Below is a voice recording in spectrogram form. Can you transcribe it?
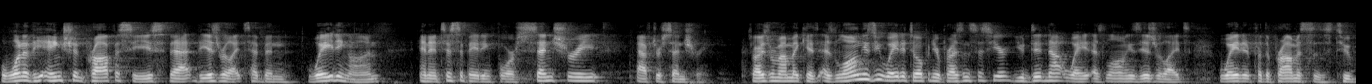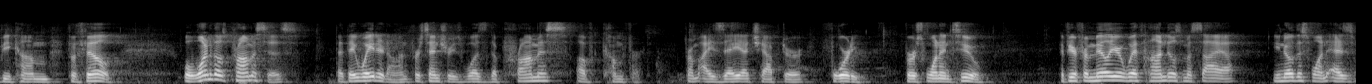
Well, one of the ancient prophecies that the Israelites had been waiting on and anticipating for century after century so I always remind my kids as long as you waited to open your presents this year, you did not wait as long as the Israelites waited for the promises to become fulfilled. Well, one of those promises that they waited on for centuries was the promise of comfort from Isaiah chapter 40, verse 1 and 2. If you're familiar with Handel's Messiah, you know this one as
